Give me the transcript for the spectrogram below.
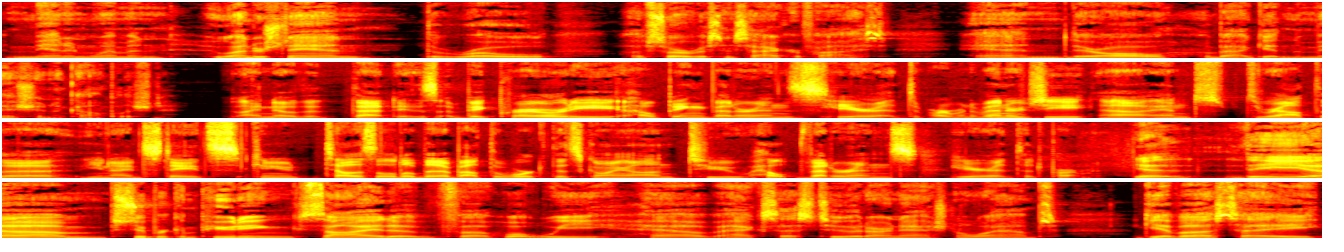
men and women who understand the role of service and sacrifice. And they're all about getting the mission accomplished. I know that that is a big priority, helping veterans here at Department of Energy uh, and throughout the United States. Can you tell us a little bit about the work that's going on to help veterans here at the department? Yeah, the um, supercomputing side of uh, what we have access to at our national labs give us a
